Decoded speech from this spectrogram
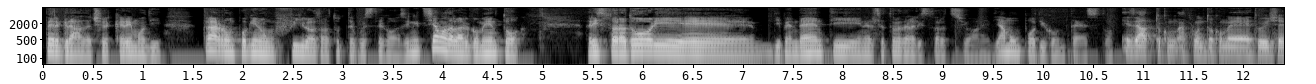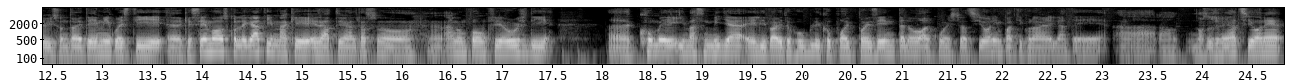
per grado e cercheremo di trarre un pochino un filo tra tutte queste cose. Iniziamo dall'argomento ristoratori e dipendenti nel settore della ristorazione. Diamo un po' di contesto. Esatto, com- appunto come tu dicevi sono tre temi questi eh, che sembrano scollegati ma che esatto in realtà sono, eh, hanno un po' un fil rouge di eh, come i mass media e il dibattito pubblico poi presentano alcune situazioni in particolare legate alla nostra generazione.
